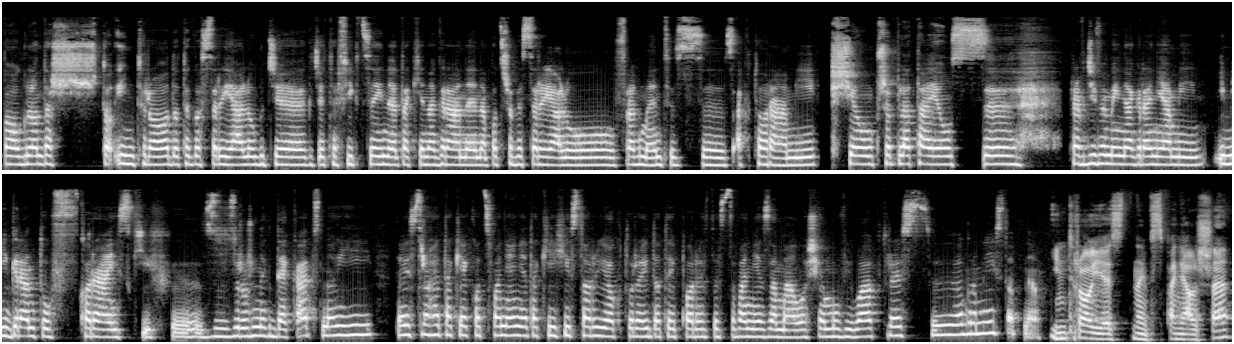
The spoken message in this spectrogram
bo oglądasz to intro do tego serialu, gdzie, gdzie te fikcyjne, takie nagrane na potrzeby serialu fragmenty z, z aktorami się przeplatają z prawdziwymi nagraniami imigrantów koreańskich z, z, różnych dekad. No i to jest trochę tak jak odsłanianie takiej historii, o której do tej pory zdecydowanie za mało się mówiła, która jest y, ogromnie istotna. Intro jest najwspanialsze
